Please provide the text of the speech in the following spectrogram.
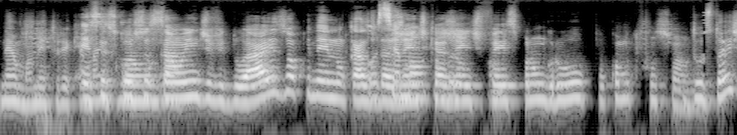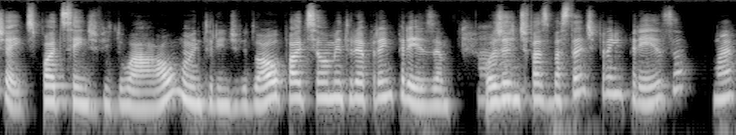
né, uma mentoria que é Esses mais cursos longa. são individuais ou que nem no caso Ou da gente que a um gente grupo? fez por um grupo? Como que funciona? Dos dois jeitos. Pode ser individual, uma mentoria individual, ou pode ser uma mentoria para empresa. Hoje a Ah. gente faz bastante para a empresa, né?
